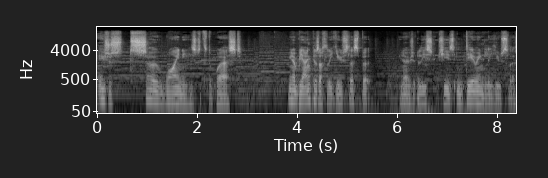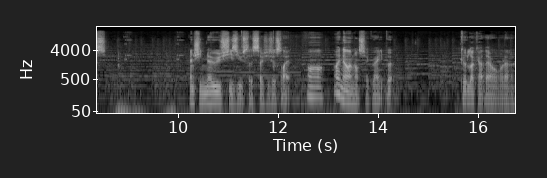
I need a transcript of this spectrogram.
He's just so whiny, he's just the worst. You know, Bianca's utterly useless, but, you know, at least she's endearingly useless. And she knows she's useless, so she's just like, oh, I know I'm not so great, but good luck out there or whatever.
